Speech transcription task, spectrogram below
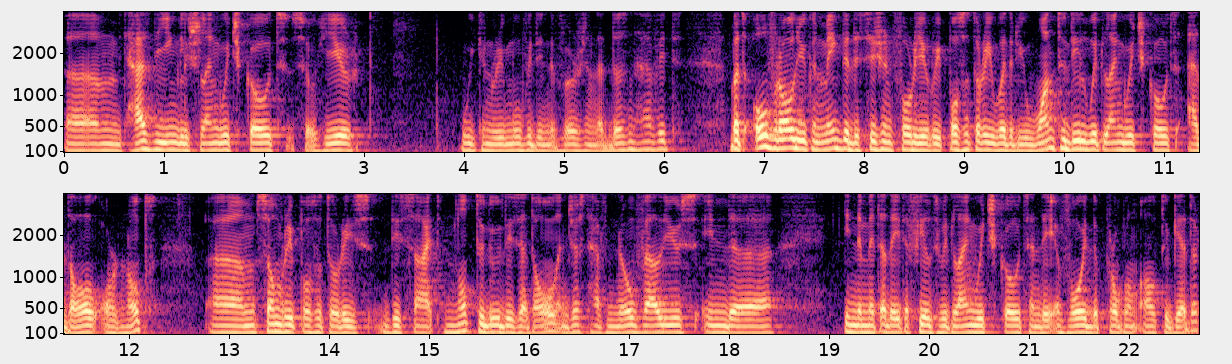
um, it has the English language code, so here we can remove it in the version that doesn't have it. But overall, you can make the decision for your repository whether you want to deal with language codes at all or not. Um, some repositories decide not to do this at all and just have no values in the, in the metadata fields with language codes and they avoid the problem altogether.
